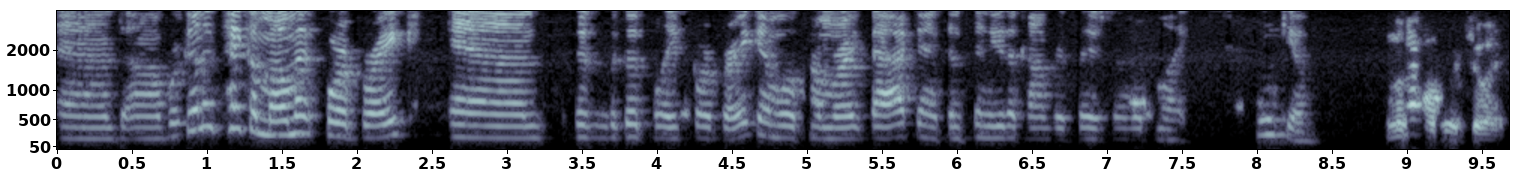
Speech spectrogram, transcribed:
And uh, we're going to take a moment for a break. And this is a good place for a break. And we'll come right back and continue the conversation with Mike. Thank you. Look forward to it.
